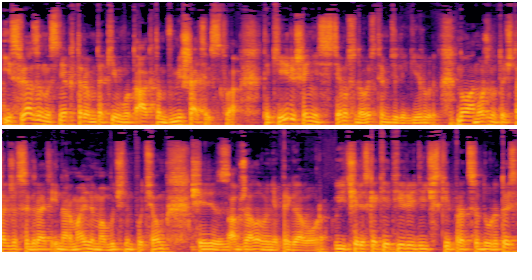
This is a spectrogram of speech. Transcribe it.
и связаны с некоторым таким вот актом вмешательства, такие решения система с удовольствием делегирует. Ну, а можно точно так же сыграть и нормальным, обычным путем через обжалование приговора и через какие-то юридические процедуры. То есть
